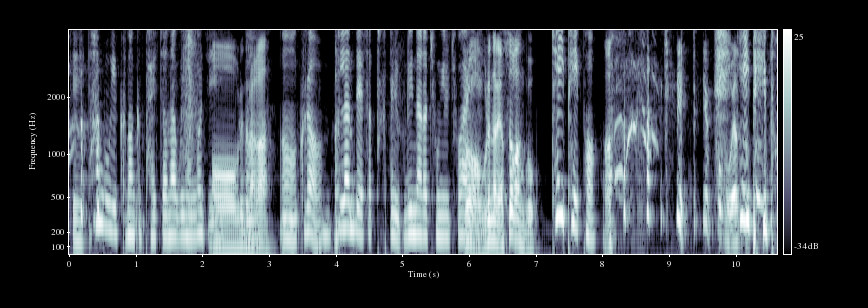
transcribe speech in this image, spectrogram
이제 한국이 그만큼 발전하고 있는 거지. 어 우리나라가 어, 어, 그럼 핀란드에서 다들 우리나라 종이를 좋아해. 그럼 우리나라 엽서 강국. K paper. paper 뭐야? 또? K paper.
